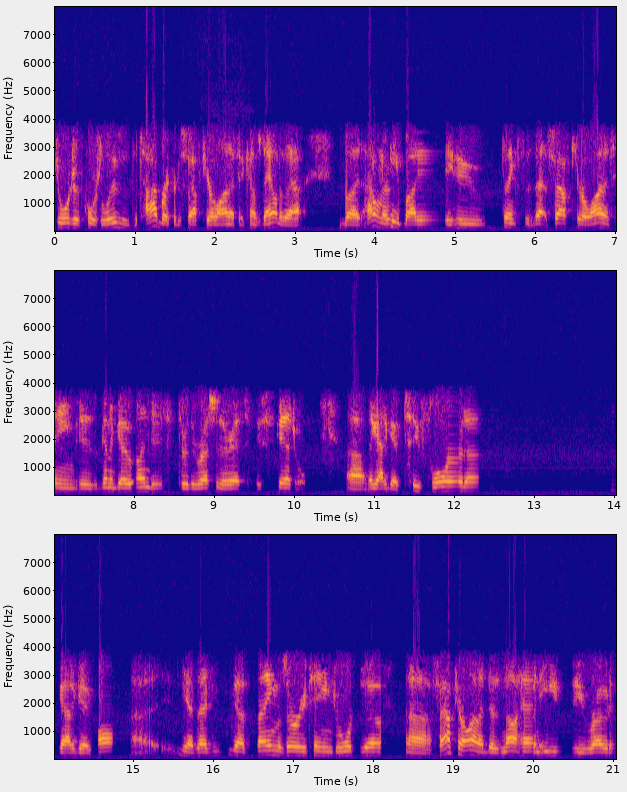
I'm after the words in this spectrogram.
Georgia, of course, loses the tiebreaker to South Carolina if it comes down to that. But I don't know anybody who thinks that that South Carolina team is going to go undefeated through the rest of their SEC schedule. Uh, they got to go to Florida. Got to go. Uh, yeah, they've got the same Missouri team, Georgia. Uh, South Carolina does not have an easy road.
